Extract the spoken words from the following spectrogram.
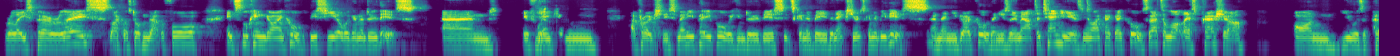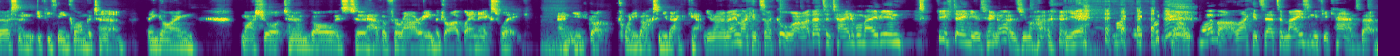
release per release, like I was talking about before. It's looking going, cool, this year we're going to do this. And if we can approach this many people, we can do this. It's going to be the next year, it's going to be this. And then you go, cool. Then you zoom out to 10 years and you're like, okay, cool. So that's a lot less pressure on you as a person if you think longer term than going, my short term goal is to have a Ferrari in the driveway next week and you've got 20 bucks in your bank account. You know what I mean? Like it's like, cool, all right, that's attainable maybe in 15 years. Who knows? You might, yeah. might get quicker, whatever. Like it's, that's amazing if you can. But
